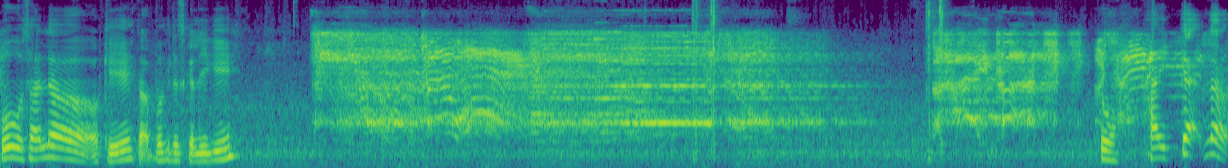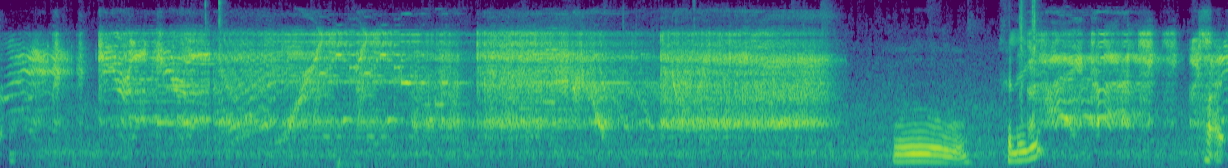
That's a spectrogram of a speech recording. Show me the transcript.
Oh, salah. Okey, tak apa kita sekali lagi. Uh, sekali lagi. High.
